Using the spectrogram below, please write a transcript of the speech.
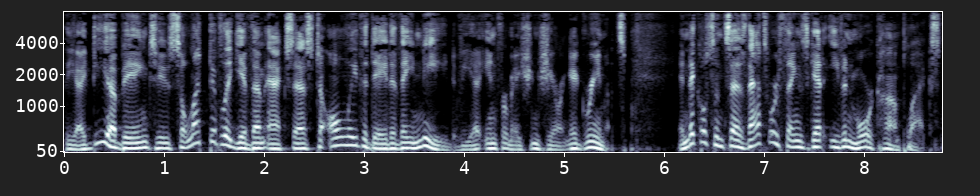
the idea being to selectively give them access to only the data they need via information sharing agreements. And Nicholson says that's where things get even more complex.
